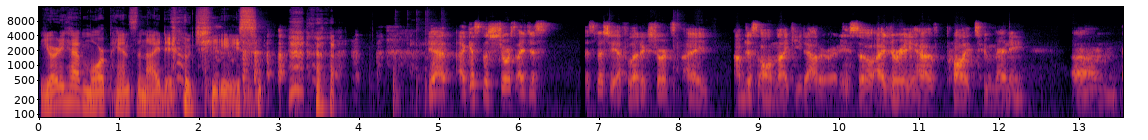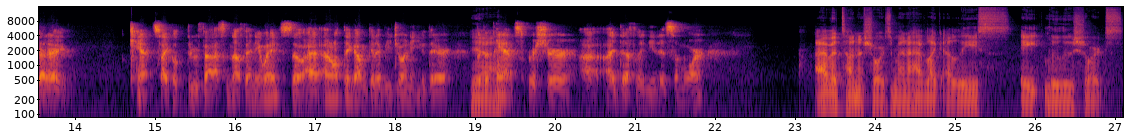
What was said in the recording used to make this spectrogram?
You already have more pants than I do. Jeez. Yeah, I guess the shorts I just, especially athletic shorts, I I'm just all Nike'd out already. So I already have probably too many um, that I can't cycle through fast enough anyway. So I, I don't think I'm gonna be joining you there. But the pants for sure, uh, I definitely needed some more. I have a ton of shorts, man. I have like at least eight Lulu shorts.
